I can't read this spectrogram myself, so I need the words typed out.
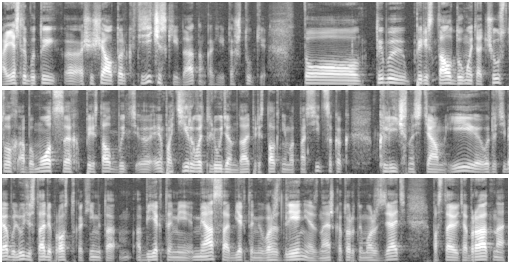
А если бы ты э, ощущал только физические, да, там какие-то штуки, то ты бы перестал думать о чувствах, об эмоциях, перестал быть, э, эмпатировать людям, да, перестал к ним относиться как к личностям, и для тебя бы люди стали просто какими-то объектами мяса, объектами вожделения, знаешь, которые ты можешь взять, поставить обратно,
